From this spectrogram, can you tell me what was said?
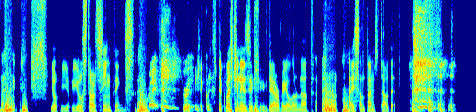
you'll you, you'll start seeing things. Right, right. The, the question is if if they are real or not. I sometimes doubt it.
